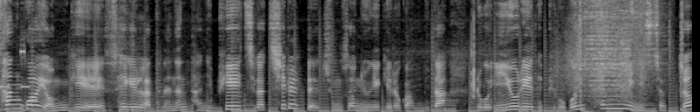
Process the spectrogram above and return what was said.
산과 염기의 세기를 나타내는 단위 pH가 7일 때 중성용액이라고 합니다. 그리고 이효리의 대피곡은 팬미니스였죠.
